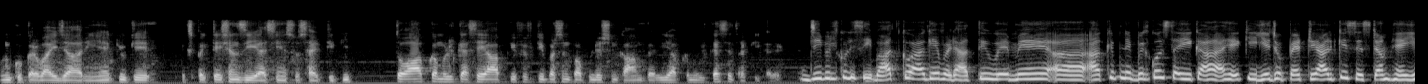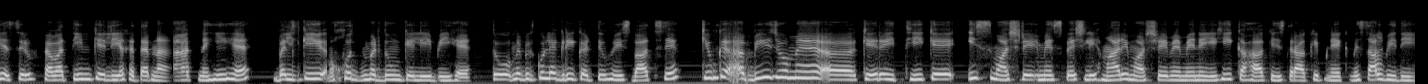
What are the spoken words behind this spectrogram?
ان کو کروائی جا رہی ہیں۔ کیونکہ ایکسپیکٹیشنز ہی ایسی ہیں سوسائٹی کی۔ تو آپ کا ملک کیسے آپ کی ففٹی پرسینٹ پاپولیشن کام کر رہی ہے؟ آپ کا ملک کیسے ترقی کرے جی بالکل اسی بات کو آگے بڑھاتے ہوئے میں عاقب نے بالکل صحیح کہا ہے کہ یہ جو پیٹریارکی سسٹم ہے، یہ صرف خواتین کے لیے خطرناک نہیں ہے۔ بلکہ خود مردوں کے لیے بھی ہے۔ تو میں بالکل اگری کرتی ہوں اس بات سے۔ کیونکہ ابھی جو میں کہہ رہی تھی کہ اس معاشرے میں اسپیشلی ہمارے معاشرے میں میں نے یہی کہا کہ جس طرح عاقب نے ایک مثال بھی دی،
